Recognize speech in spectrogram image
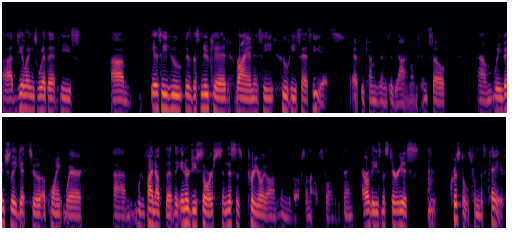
uh, dealings with it. He's um, is he who is this new kid ryan is he who he says he is as he comes into the island? And so um, we eventually get to a point where um, we find out the, the energy source and this is pretty early on in the book so i'm not spoiling anything are these mysterious crystals from this cave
